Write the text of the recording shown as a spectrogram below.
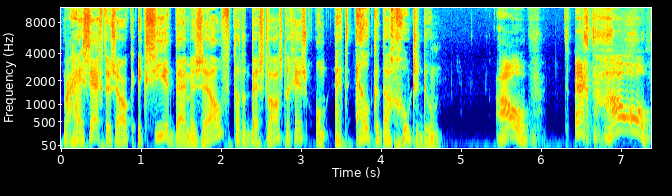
Maar hij zegt dus ook, ik zie het bij mezelf dat het best lastig is om het elke dag goed te doen. Hou op. Echt, hou op.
